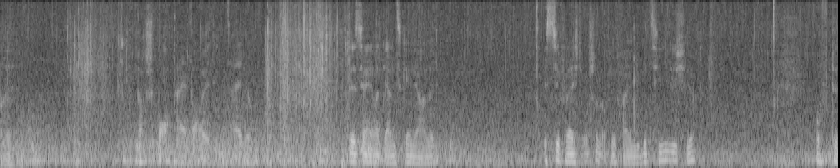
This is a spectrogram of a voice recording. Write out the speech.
Pavel. Doch Sportteil der heutigen Zeitung. Das ist ja jemand ganz Geniales. Ist dir vielleicht auch schon aufgefallen, die beziehen sich hier auf das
